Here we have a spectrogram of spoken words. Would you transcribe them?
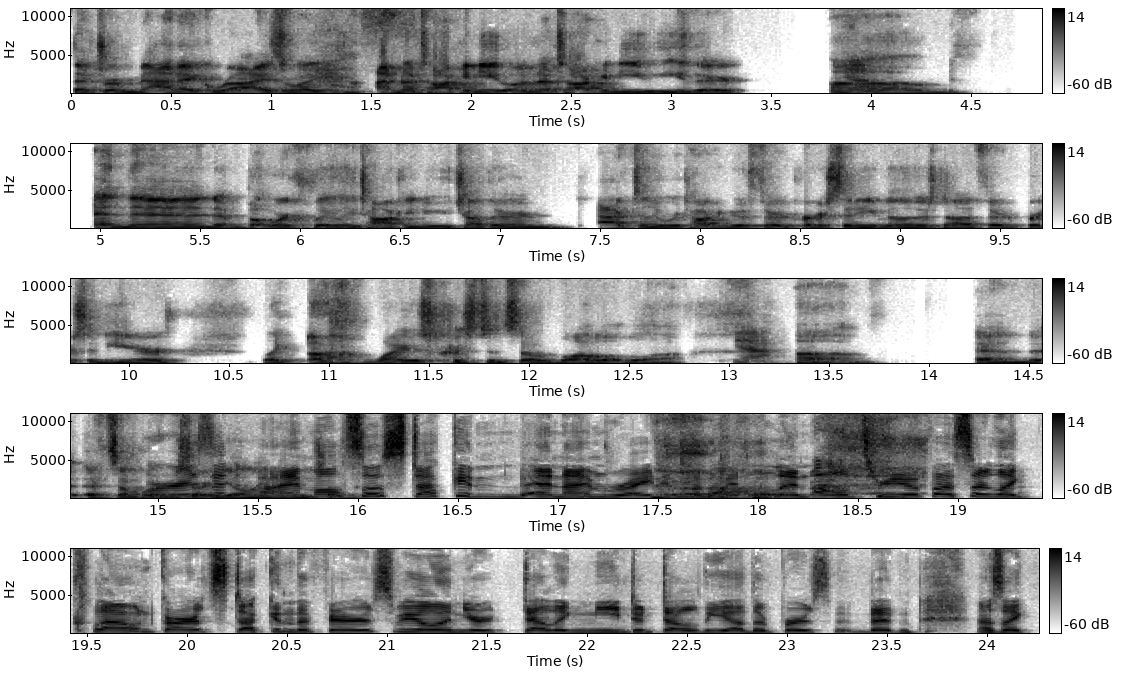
that dramatic rise. We're like, I'm not talking to you, I'm not talking to you either. Yeah. Um and then but we're clearly talking to each other and acting like we're talking to a third person, even though there's not a third person here. Like, oh, why is Kristen so blah blah blah? Yeah. Um and at some point Or we is started yelling. I'm each other. also stuck in, and I'm right in the middle, and all three of us are like clown cars stuck in the Ferris wheel, and you're telling me to tell the other person. And I was like,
